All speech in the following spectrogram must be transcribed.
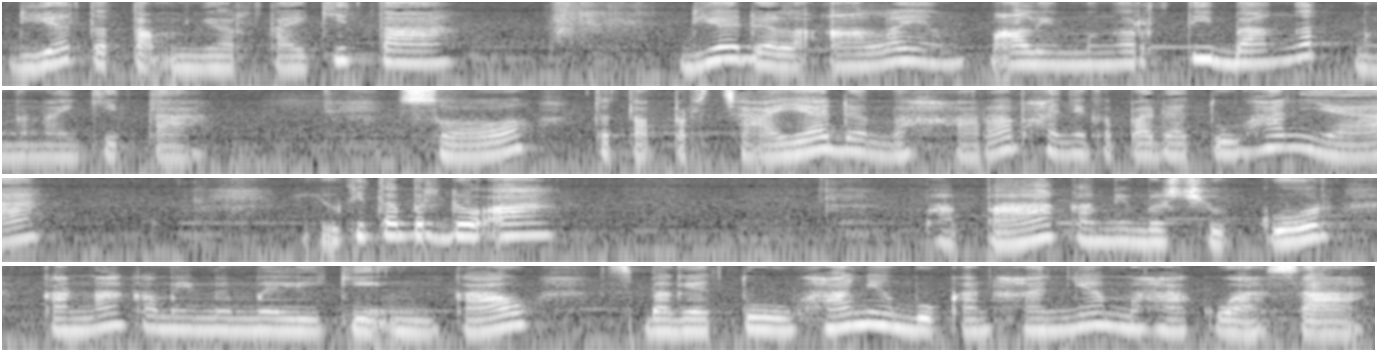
dia tetap menyertai kita. Dia adalah Allah yang paling mengerti banget mengenai kita. So, tetap percaya dan berharap hanya kepada Tuhan ya. Yuk kita berdoa. Bapa, kami bersyukur karena kami memiliki Engkau sebagai Tuhan yang bukan hanya Maha Kuasa,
